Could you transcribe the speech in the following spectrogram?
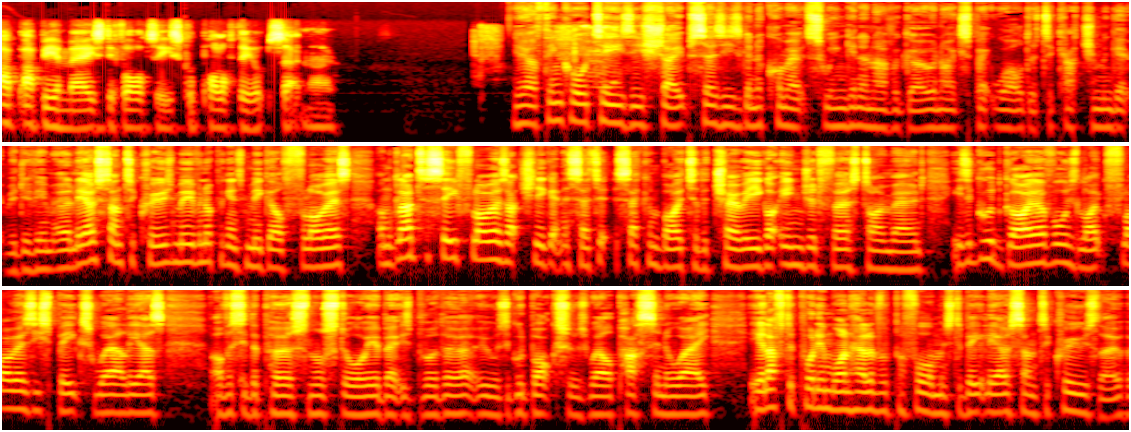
I'd, I'd be amazed if Ortiz could pull off the upset now. Yeah, I think Ortiz's shape says he's going to come out swinging and have a go, and I expect Wilder to catch him and get rid of him. Uh, Leo Santa Cruz moving up against Miguel Flores. I'm glad to see Flores actually getting a set- second bite to the cherry. He got injured first time round. He's a good guy. I've always liked Flores. He speaks well. He has obviously the personal story about his brother, who was a good boxer as well, passing away. He'll have to put in one hell of a performance to beat Leo Santa Cruz, though.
